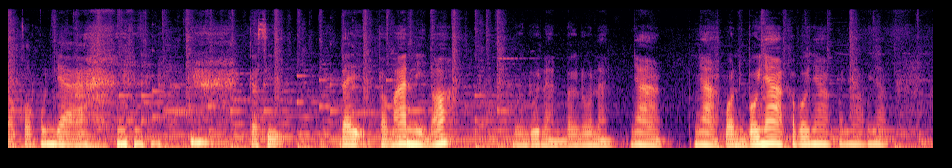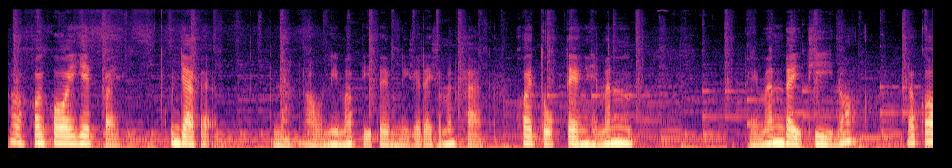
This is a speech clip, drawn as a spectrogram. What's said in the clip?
ดอกของคุณยากะสิได้ประมาณนี้เนาะเบิ่งดูนั่นเบิ่งดูนั่นยากยากบ่นี่บ่ยากค่ะบ่ยากบ่ยากบ่ยากค่อยๆเฮ็ดไป คุณยาก็นั่นเอานี่มาปิดไว้มื้อนี้ก็ได้ค่ะมันขาด ค่อยตกแต่งให้มันให้มันได้ที่เนาะแล้วก็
